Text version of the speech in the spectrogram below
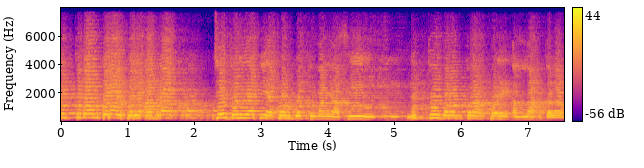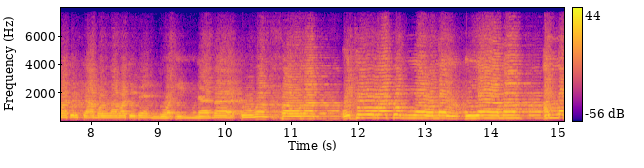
মৃত্যুবরণ করার পরে আমরা যে দুনিয়াতে এখন বর্তমানে আছি মৃত্যুবরণ করার পরে আল্লাহ তালা আমাদেরকে আমল নামা দেবেন। আল্লাহ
